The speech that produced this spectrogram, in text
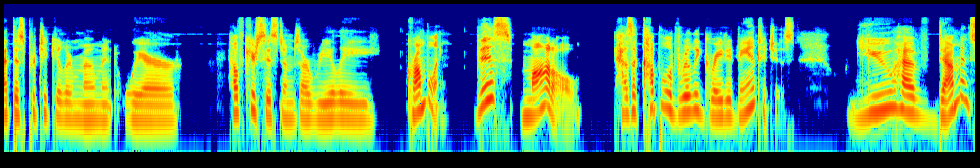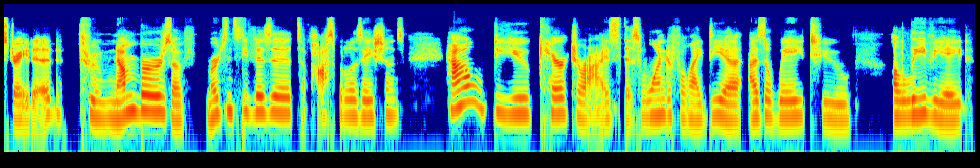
At this particular moment where healthcare systems are really crumbling, this model has a couple of really great advantages. You have demonstrated through numbers of emergency visits, of hospitalizations. How do you characterize this wonderful idea as a way to alleviate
